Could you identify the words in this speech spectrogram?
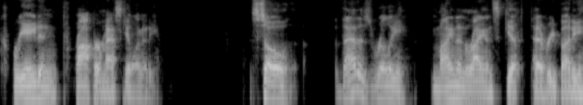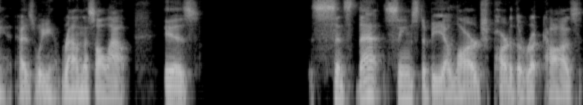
creating proper masculinity. So that is really mine and Ryan's gift to everybody as we round this all out is since that seems to be a large part of the root cause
